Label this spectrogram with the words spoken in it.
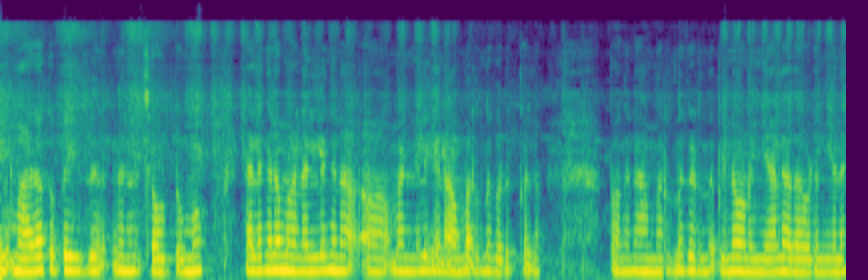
ഈ മഴയൊക്കെ പെയ്ത് ഇങ്ങനെ ചവിട്ടുമ്പോൾ അതിലിങ്ങനെ മണലിങ്ങനെ മണ്ണിലിങ്ങനെ അമർന്ന് കിടക്കുമല്ലോ അപ്പോൾ അങ്ങനെ അമർന്ന് കിടന്ന് പിന്നെ ഉണങ്ങിയാൽ അത് അവിടെ ഇങ്ങനെ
